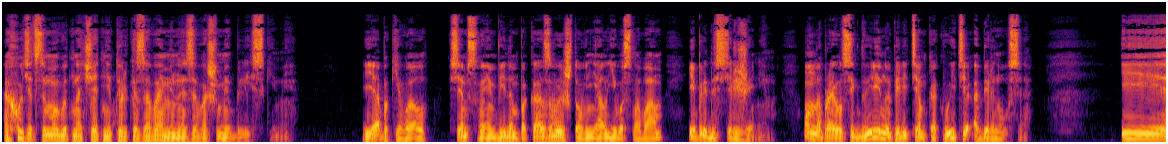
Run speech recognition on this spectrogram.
охотиться могут начать не только за вами, но и за вашими близкими. Я покивал, всем своим видом показывая, что внял его словам и предостережением. Он направился к двери, но перед тем, как выйти, обернулся. «И...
